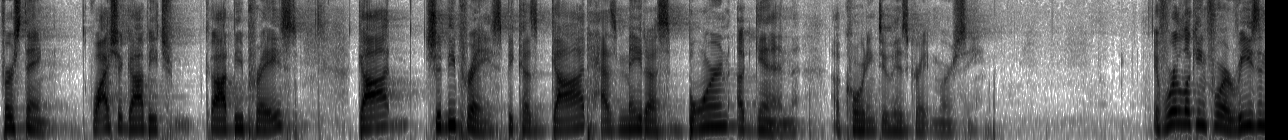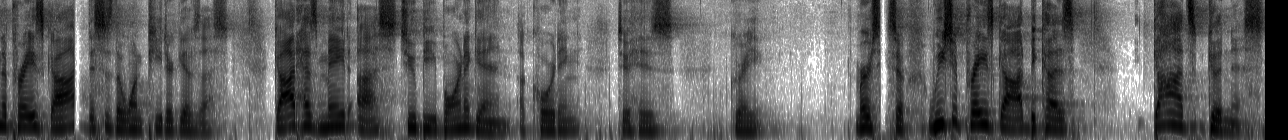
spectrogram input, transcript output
First thing, why should God be, God be praised? God should be praised because God has made us born again according to his great mercy. If we're looking for a reason to praise God, this is the one Peter gives us. God has made us to be born again according to his great mercy. So we should praise God because God's goodness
